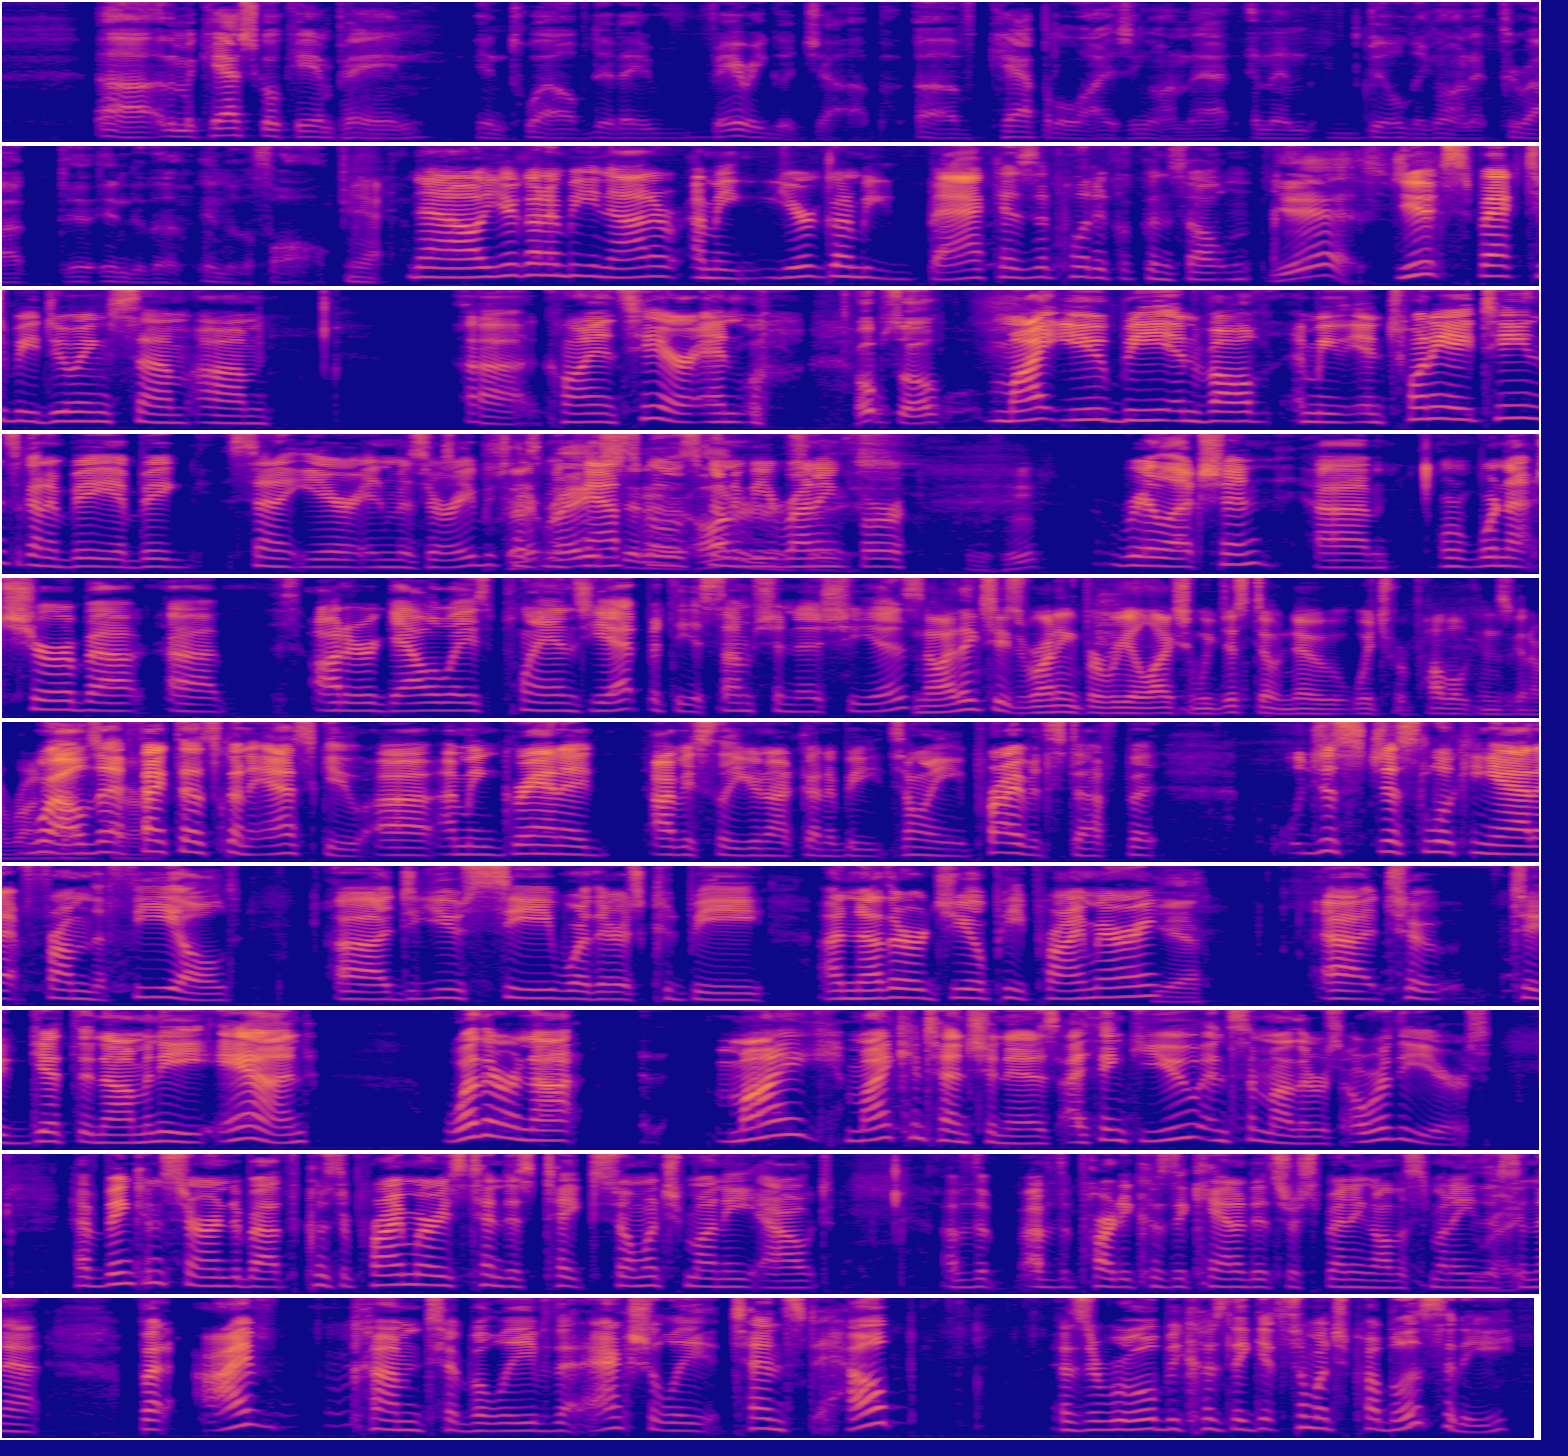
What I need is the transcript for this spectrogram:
uh, the McCaskill campaign in 12 did a very good job of capitalizing on that and then building on it throughout into the into the fall. yeah. now you're going to be not. A, I mean, you're going to be back as a political consultant. Yes. Do you expect to be doing some um, uh, clients here? And Hope so. might you be involved? I mean, in 2018 is going to be a big Senate year in Missouri because Senate McCaskill is going to be running race. for reelection. Um, we're, we're not sure about uh, Auditor Galloway's plans yet, but the assumption is she is. No, I think she's running for reelection. We just don't know which Republican's going to run. Well, the her. fact that's going to ask you. Uh, I mean, granted, obviously you're not going to be telling any private stuff, but just just looking at it from the field, uh, do you see where there's could be another GOP primary Yeah. uh, to to get the nominee, and whether or not my my contention is, I think you and some others over the years have been concerned about because the primaries tend to take so much money out of the of the party because the candidates are spending all this money, this and that. But I've come to believe that actually it tends to help as a rule because they get so much publicity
